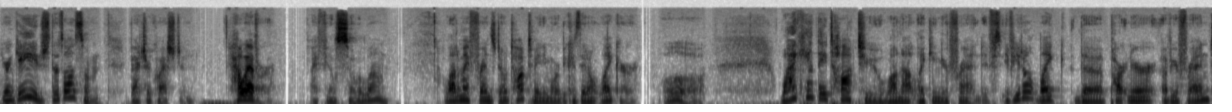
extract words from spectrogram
you're engaged. That's awesome. Back to your question. However, I feel so alone. A lot of my friends don't talk to me anymore because they don't like her. Oh, why can't they talk to you while not liking your friend? If, if you don't like the partner of your friend,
